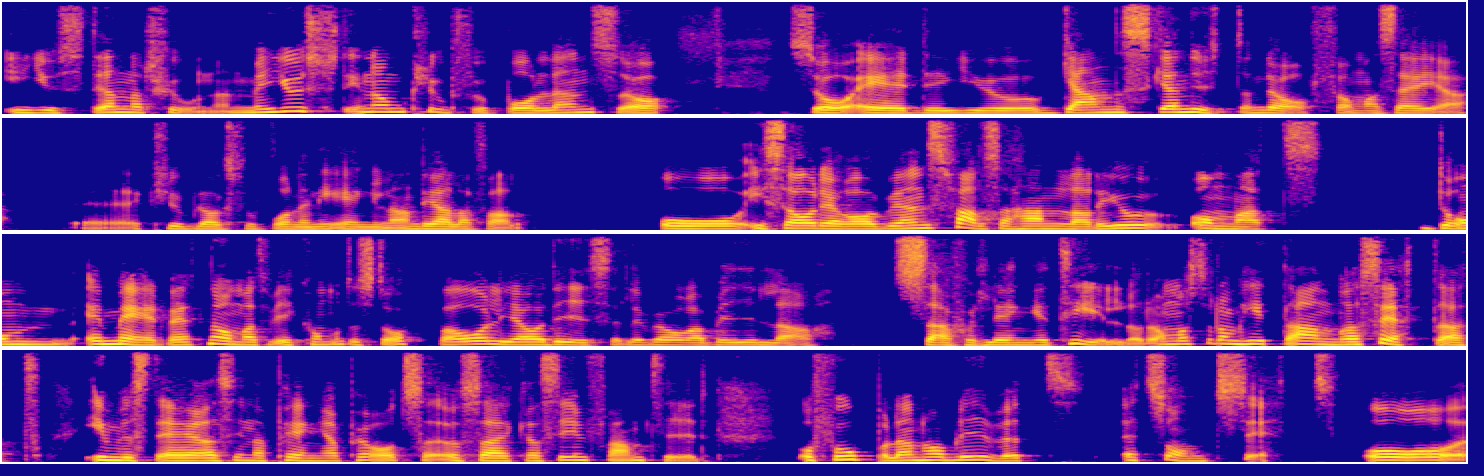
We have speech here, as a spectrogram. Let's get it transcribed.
i just den nationen. Men just inom klubbfotbollen så, så är det ju ganska nytt ändå får man säga. Eh, klubblagsfotbollen i England i alla fall. Och i Saudiarabiens fall så handlar det ju om att de är medvetna om att vi kommer inte stoppa olja och diesel i våra bilar särskilt länge till och då måste de hitta andra sätt att investera sina pengar på och säkra sin framtid. Och fotbollen har blivit ett sånt sätt. Och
